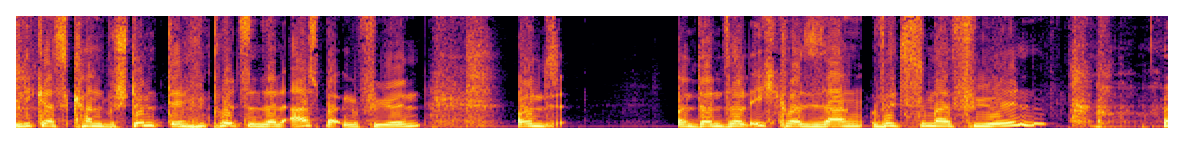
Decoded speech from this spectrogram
Nikas kann bestimmt den Puls in seinen Arschbacken fühlen und, und dann soll ich quasi sagen, willst du mal fühlen?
